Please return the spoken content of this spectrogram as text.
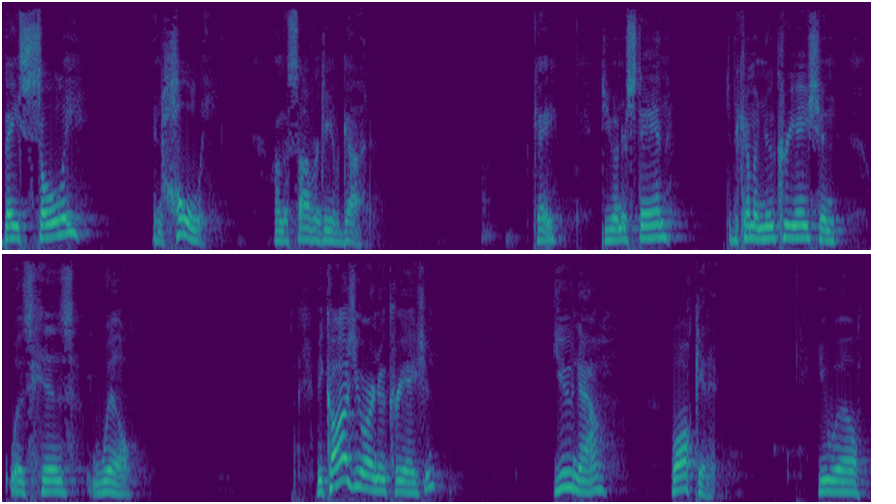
based solely and wholly on the sovereignty of God. Okay? Do you understand? To become a new creation was His will. Because you are a new creation, you now walk in it. You will,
